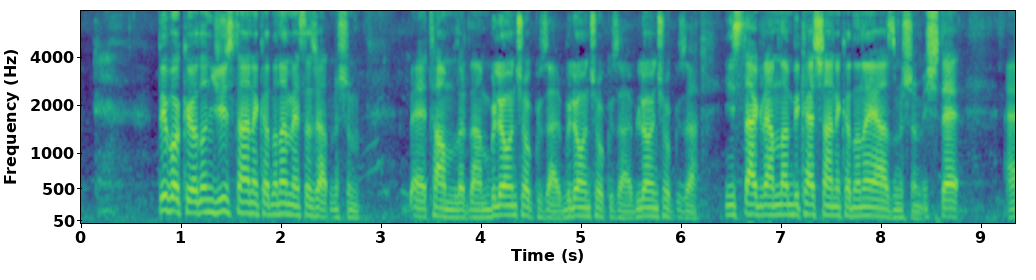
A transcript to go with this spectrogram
Bir bakıyordun 100 tane kadına mesaj atmışım e, Tumblr'dan. Bloğun çok güzel, bloğun çok güzel, bloğun çok güzel. Instagram'dan birkaç tane kadına yazmışım. İşte e,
